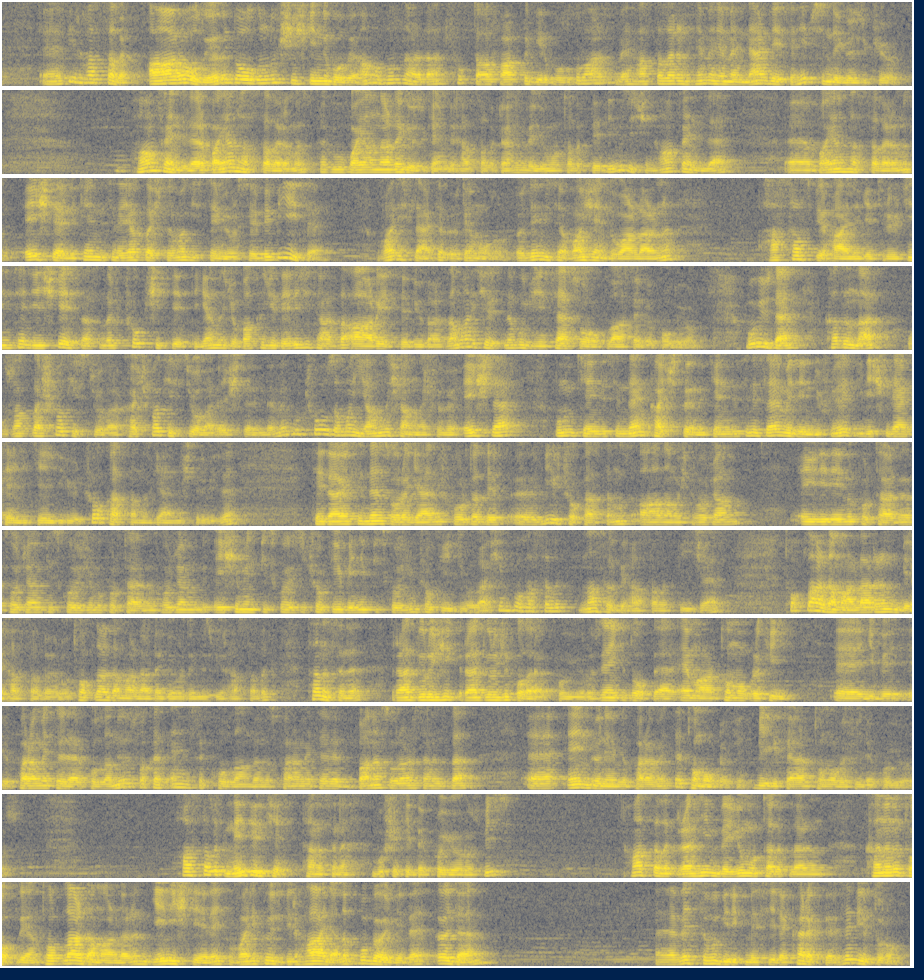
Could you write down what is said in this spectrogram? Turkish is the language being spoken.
e, bir hastalık. Ağrı oluyor ve dolgunluk, şişkinlik oluyor. Ama bunlarda çok daha farklı bir bulgu var ve hastaların hemen hemen neredeyse hepsinde gözüküyor. Hanımefendiler, bayan hastalarımız, tabii bu bayanlarda gözüken bir hastalık, rahim ve yumurtalık dediğimiz için hanımefendiler, e, bayan hastalarımız eşlerini kendisine yaklaştırmak istemiyor. Sebebi ise varislerde ödem olur. Ödem ise vajen duvarlarını hassas bir hale getiriyor. Cinsel ilişki esnasında çok şiddetli, yanıcı, batıcı, delici tarzda ağrı hissediyorlar. Zaman içerisinde bu cinsel soğukluğa sebep oluyor. Bu yüzden kadınlar uzaklaşmak istiyorlar, kaçmak istiyorlar eşlerinden ve bu çoğu zaman yanlış anlaşılıyor. Eşler bunun kendisinden kaçtığını, kendisini sevmediğini düşünerek ilişkiler tehlikeye giriyor. Çok hastamız gelmiştir bize. Tedavisinden sonra gelmiş burada e, birçok hastamız ağlamıştır. Hocam evliliğimi kurtardınız, hocam psikolojimi kurtardınız, hocam eşimin psikolojisi çok iyi, benim psikolojim çok iyi diyorlar. Şimdi bu hastalık nasıl bir hastalık diyeceğiz? Toplar damarların bir hastalığı bu. Toplar damarlarda gördüğümüz bir hastalık. Tanısını radyolojik radyolojik olarak koyuyoruz. Renkli Doppler, MR, tomografi e, gibi parametreler kullanıyoruz. Fakat en sık kullandığımız parametre ve bana sorarsanız da e, en önemli parametre tomografi. Bilgisayar tomografi ile koyuyoruz. Hastalık nedir ki tanısını bu şekilde koyuyoruz biz? Hastalık rahim ve yumurtalıkların kanını toplayan toplar damarların genişleyerek variköz bir hal alıp bu bölgede ödem e, ve sıvı birikmesiyle karakterize bir durum.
